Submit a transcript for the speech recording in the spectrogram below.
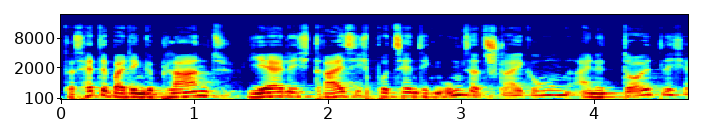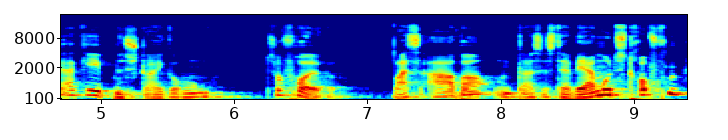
Das hätte bei den geplant jährlich 30-prozentigen Umsatzsteigerungen eine deutliche Ergebnissteigerung zur Folge. Was aber, und das ist der Wermutstropfen,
